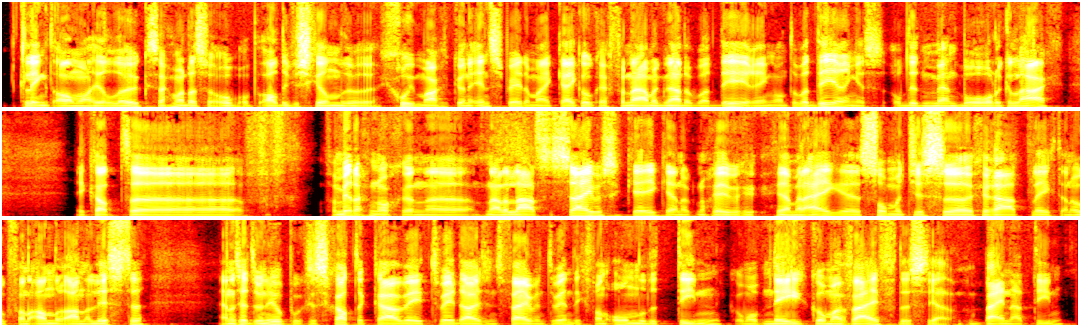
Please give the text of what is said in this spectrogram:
Het klinkt allemaal heel leuk, zeg maar, dat ze op, op al die verschillende groeimarkten kunnen inspelen. Maar ik kijk ook echt voornamelijk naar de waardering, want de waardering is op dit moment behoorlijk laag. Ik had vanmiddag nog een, uh, naar de laatste cijfers gekeken en ook nog even ja, mijn eigen sommetjes uh, geraadpleegd en ook van andere analisten. En dan zitten we nu op een geschatte KW 2025 van onder de 10, kom op 9,5, dus ja, bijna 10.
